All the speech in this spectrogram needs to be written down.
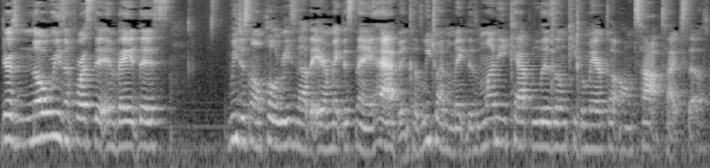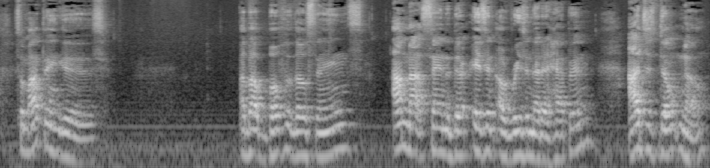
there's no reason for us to invade this, we just gonna pull a reason out of the air and make this thing happen because we trying to make this money, capitalism, keep America on top type stuff. So my thing is about both of those things. I'm not saying that there isn't a reason that it happened. I just don't know.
